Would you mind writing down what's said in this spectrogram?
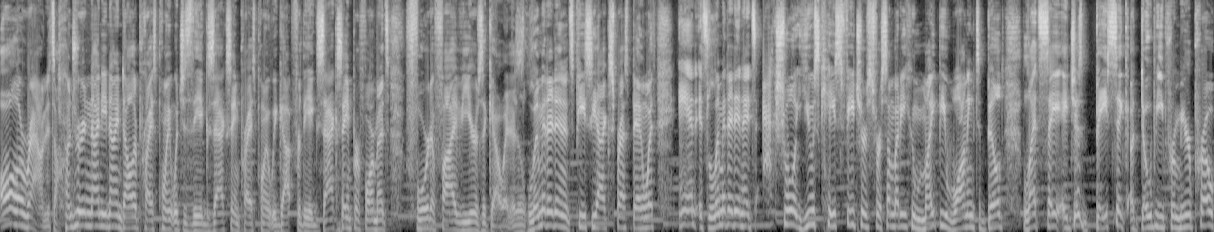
all around. It's $199 price point, which is the exact same price point we got for the exact same performance four to five years ago. It is limited in its PCI Express bandwidth and it's limited in its actual use case features for somebody who might be wanting to build, let's say, a just basic Adobe Premiere Pro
